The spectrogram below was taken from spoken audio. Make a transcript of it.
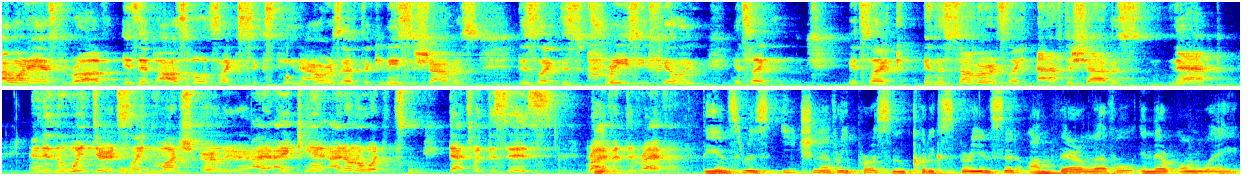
I want to ask the Rav, is it possible it's like 16 hours after Knesset Shabbos there's like this crazy feeling. It's like it's like in the summer it's like after Shabbos nap, and in the winter it's like much earlier. I, I can't I don't know what that's what this is. Riva de Riva. The answer is each and every person could experience it on their level in their own way.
